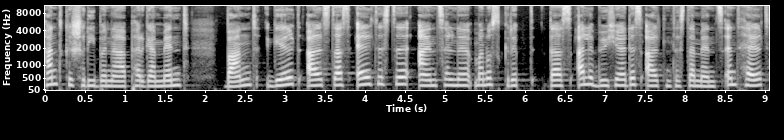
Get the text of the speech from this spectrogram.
handgeschriebener Pergament Band gilt als das älteste einzelne Manuskript, das alle Bücher des Alten Testaments enthält,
